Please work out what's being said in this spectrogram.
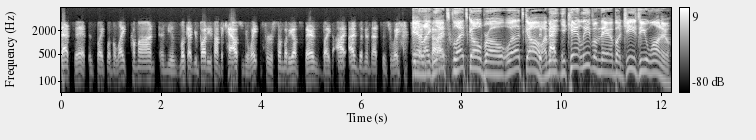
that's it. It's like when the lights come on and you look at your buddies on the couch and you're waiting for somebody upstairs. It's like I, I've been in that situation. Yeah, like times. let's let's go, bro. Well, let's go. I mean, you can't leave them there, but geez, do you want to?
